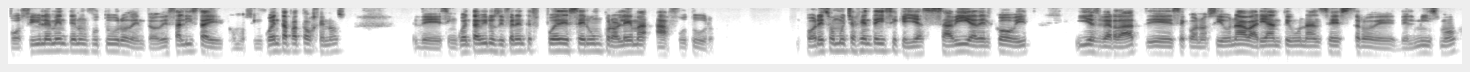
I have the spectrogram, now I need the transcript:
posiblemente en un futuro, dentro de esa lista de como 50 patógenos, de 50 virus diferentes, puede ser un problema a futuro. Por eso mucha gente dice que ya se sabía del COVID y es verdad, eh, se conocía una variante, un ancestro del mismo,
